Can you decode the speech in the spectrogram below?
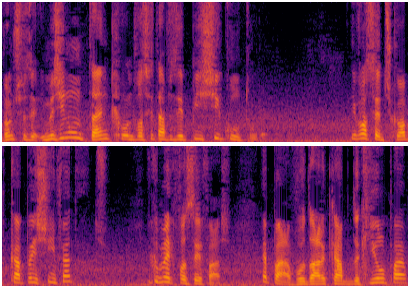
vamos fazer, imagina um tanque onde você está a fazer piscicultura e você descobre que há peixes infectados. E como é que você faz? É pá, vou dar cabo daquilo, pá,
